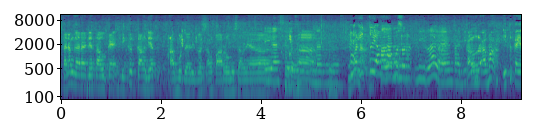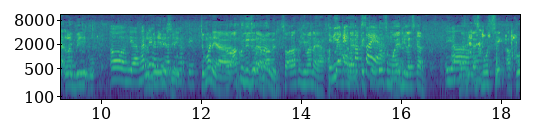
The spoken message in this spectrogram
kadang gara dia tahu kayak dikekang dia kabur dari kelas Alvaro misalnya. iya sih Ah. benar benar Gimana? Nah, itu yang kalau harus menurut Bila ya yang tadi Kalau menurut abang itu kayak lebih oh ya ngerti lebih ngerti ini ngerti sih. ngerti Cuman ya. Kalau aku jujur ya, Bang. Soal aku gimana ya? Aku Jadinya emang kayak dari memaksa kecil ya? tuh semuanya Iya. dileskan. Iya Dari les musik, aku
